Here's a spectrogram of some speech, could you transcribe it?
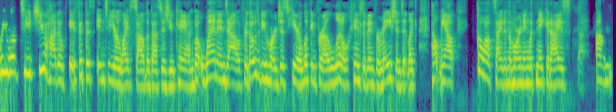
we will teach you how to fit this into your lifestyle the best as you can but when in doubt for those of you who are just here looking for a little hint of information to like help me out go outside in the morning with naked eyes yeah. um,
